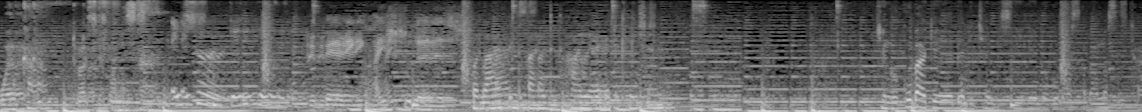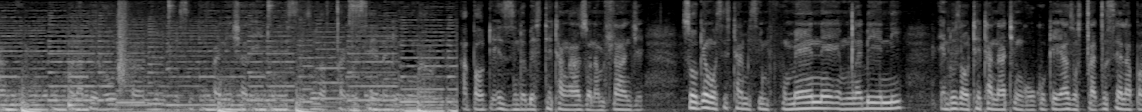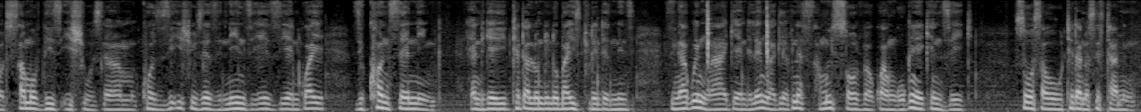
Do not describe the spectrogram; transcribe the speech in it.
Welcome to Asifundisane. A show dedicated preparing high schoolers for life inside higher education. njengokuba ke bendithembisile into yokuba sabana sisithami kwalapha eroadtown university financial aid offices ozasicacisela ke nguma about ezi zinto besithetha ngazo namhlanje so ke ngosisithami simfumene emnxebeni and uzawuthetha nathi ngoku ke azosicacisela about some of these issues um because zii-issues ezininzi ezi and kwaye zi-concerning. And ke ithetha loo nto into yoba izitudent ezininzi zingakwingxaki and le ngxaki le funeka sizame uyisolva kwangoku engekenzeki so sawuthetha nosisithami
